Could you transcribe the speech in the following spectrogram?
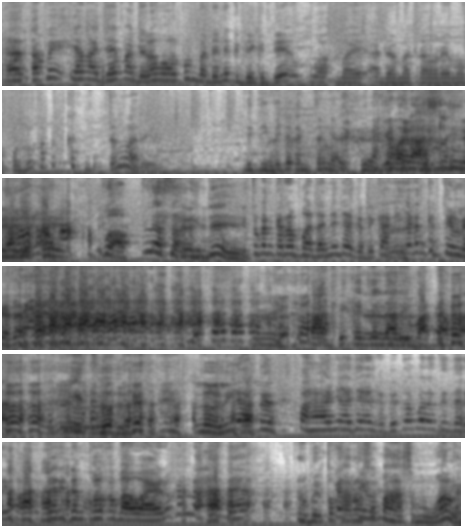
Eh, tapi yang ajaib adalah walaupun badannya gede-gede baik ada Traore maupun Hulk tapi kenceng lari. di TV aja kenceng ya? Gimana aslinya Bablas lagi deh. Itu kan karena badannya aja gede, kakinya kan kecil ya. Dari kaki kecil daripada mas itu Lo lihat tuh, pahanya aja yang gede tuh apa nanti dari dari dengkul ke bawah itu kan enggak ada. Roberto. Carlos tuh paha semua loh.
